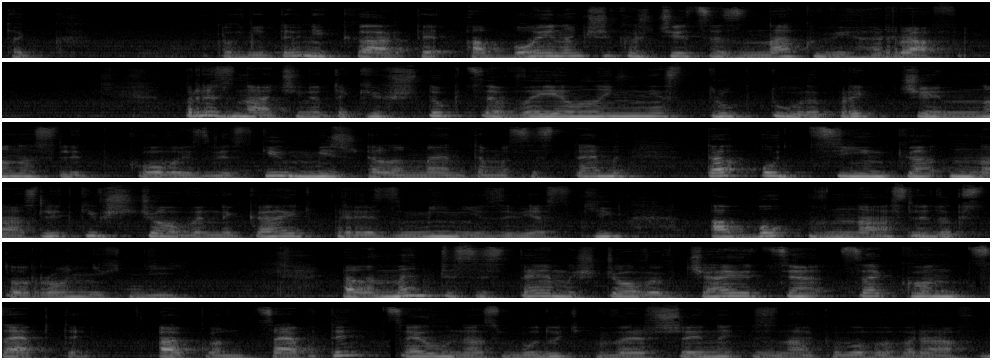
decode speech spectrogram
Так, когнітивні карти, або, інакше кажучи, це знакові графи. Призначення таких штук це виявлення структури причинно-наслідкових зв'язків між елементами системи та оцінка наслідків, що виникають при зміні зв'язків або внаслідок сторонніх дій. Елементи системи, що вивчаються, це концепти. А концепти це у нас будуть вершини знакового графу,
